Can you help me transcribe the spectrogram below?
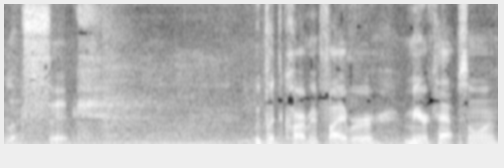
Looks sick. We put the carbon fiber mirror caps on.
